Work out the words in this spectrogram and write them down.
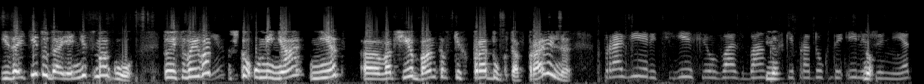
и зайти туда я не смогу. То есть вывод, что у меня нет э, вообще банковских продуктов, правильно? Проверить, есть ли у вас банковские продукты или Ну. же нет,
